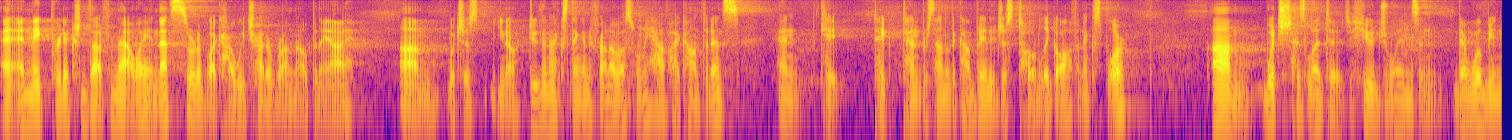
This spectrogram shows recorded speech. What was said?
and, and make predictions out from that way. And that's sort of like how we try to run OpenAI, um, which is you know do the next thing in front of us when we have high confidence, and take 10% of the company to just totally go off and explore, um, which has led to huge wins. And there will be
